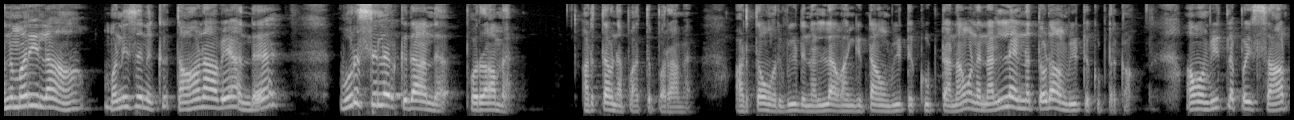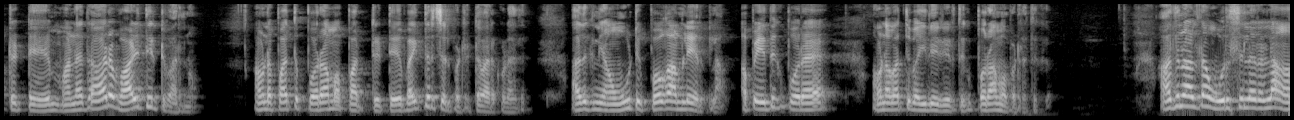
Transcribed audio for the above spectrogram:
அந்த மாதிரிலாம் மனுஷனுக்கு தானாகவே அந்த ஒரு சிலருக்கு தான் அந்த பொறாமை. அடுத்தவனை பார்த்து பொறாமை. அடுத்தவன் ஒரு வீடு நல்லா வாங்கிட்டு அவன் வீட்டுக்கு கூப்பிட்டானா அவனை நல்ல எண்ணத்தோடு அவன் வீட்டுக்கு கூப்பிட்ருக்கான் அவன் வீட்டில் போய் சாப்பிட்டுட்டு மனதார வாழ்த்திட்டு வரணும். அவனை பார்த்து பொறாமை பட்டுட்டு வைத்தறிச்சல் பட்டுட்டு வரக்கூடாது. அதுக்கு நீ அவன் வீட்டுக்கு போகாமலே இருக்கலாம். அப்போ எதுக்கு போகிற அவனை பார்த்து வைத்தறியறதுக்கு பொறாமப்படுறதுக்கு. அதனால தான் ஒரு சிலரெல்லாம்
